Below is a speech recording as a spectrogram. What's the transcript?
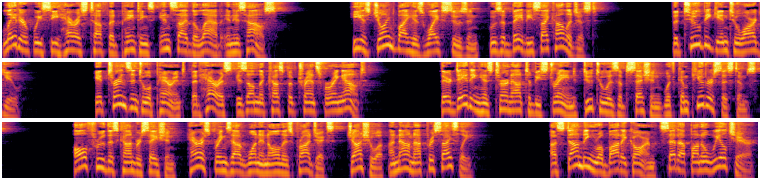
Later we see Harris Tuff at paintings inside the lab in his house. He is joined by his wife Susan, who's a baby psychologist. The two begin to argue. It turns into apparent that Harris is on the cusp of transferring out. Their dating has turned out to be strained due to his obsession with computer systems. All through this conversation, Harris brings out one in all his projects, Joshua, a now not precisely. Astounding robotic arm set up on a wheelchair.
